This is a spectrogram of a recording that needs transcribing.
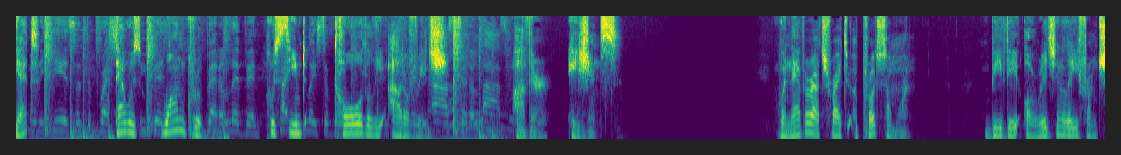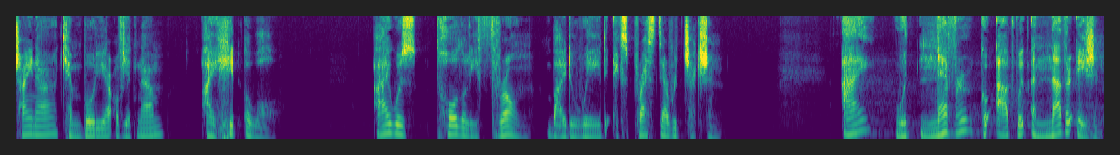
Yet, there was one group who seemed totally out of reach other Asians. Whenever I try to approach someone, be they originally from China, Cambodia, or Vietnam, I hit a wall. I was totally thrown by the way they expressed their rejection. I would never go out with another Asian.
